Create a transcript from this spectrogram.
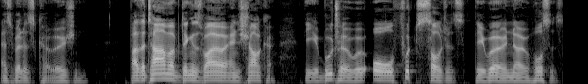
as well as coercion. By the time of Dingiswayo and Shaka, the Ibutho were all foot soldiers. There were no horses.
